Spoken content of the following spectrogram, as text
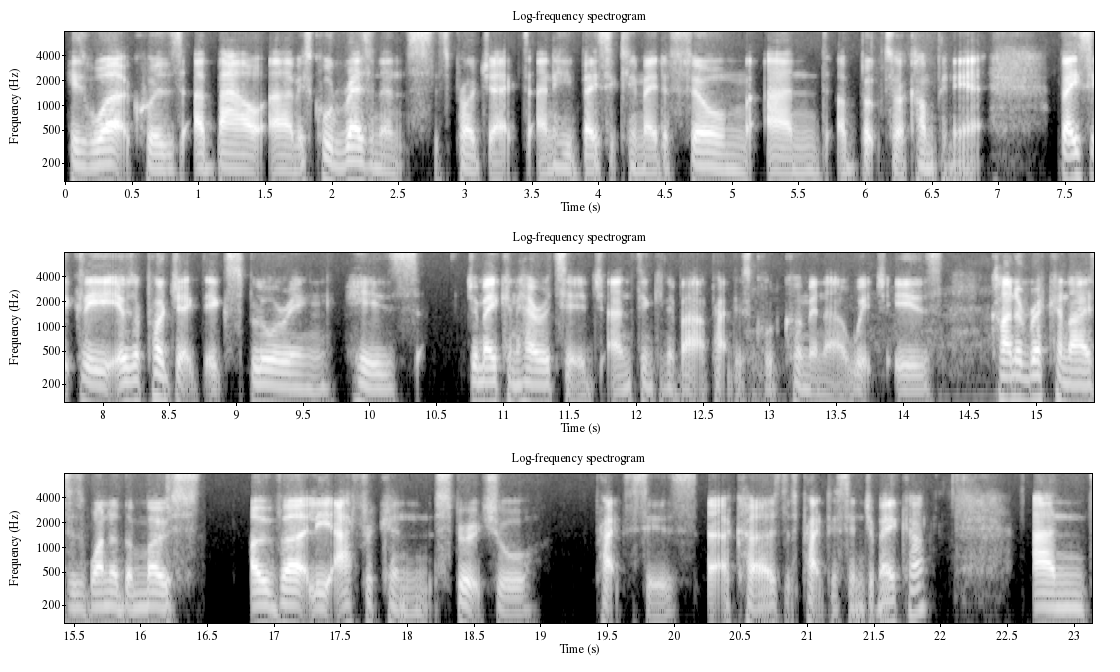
His work was about um, it's called resonance this project and he basically made a film and a book to accompany it. Basically it was a project exploring his jamaican heritage and thinking about a practice called kumina which is kind of recognized as one of the most overtly african spiritual practices that occurs that's practiced in jamaica. And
